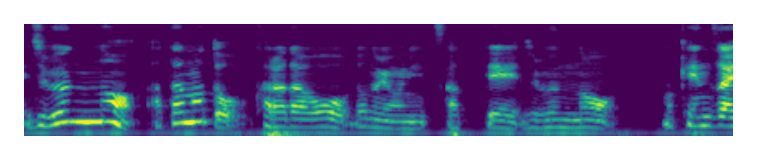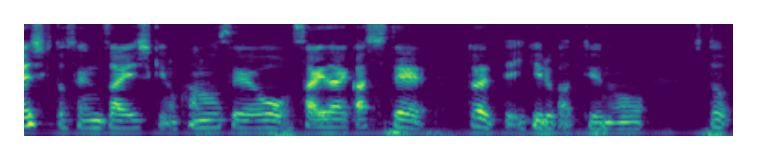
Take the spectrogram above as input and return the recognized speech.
自分の頭と体をどのように使って自分の潜在意識と潜在意識の可能性を最大化してどうやって生きるかっていうのを、ちょっと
